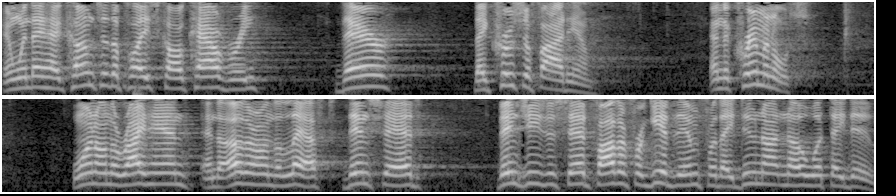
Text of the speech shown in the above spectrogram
And when they had come to the place called Calvary, there they crucified him and the criminals, one on the right hand and the other on the left, then said, Then Jesus said, Father, forgive them, for they do not know what they do.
